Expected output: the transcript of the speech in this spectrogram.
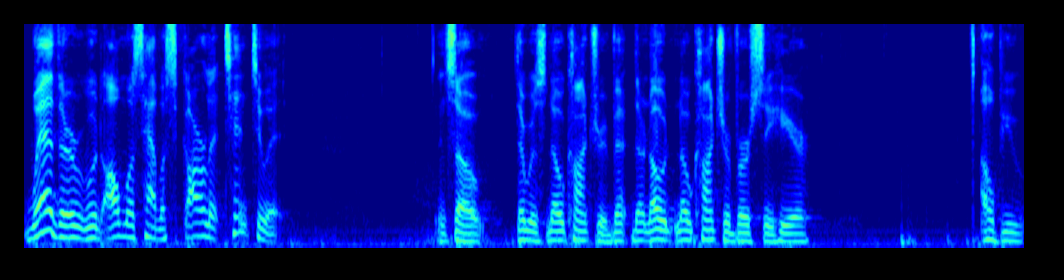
weather, would almost have a scarlet tint to it. And so there was no, contra- there no, no controversy here. I hope you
